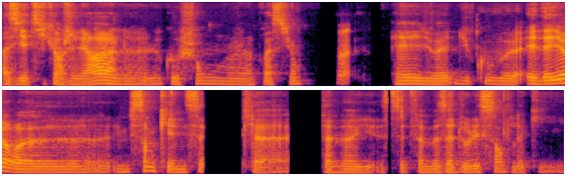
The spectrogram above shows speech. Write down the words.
asiatique en général, le cochon, j'ai l'impression. Ouais. Et ouais, du coup, voilà. Et d'ailleurs, euh, il me semble qu'il y a une scène la fameuse, cette fameuse adolescente là qui,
